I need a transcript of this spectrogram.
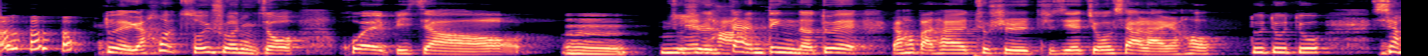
对，然后所以说你就会比较嗯，就是淡定的对，然后把它就是直接揪下来，然后嘟嘟嘟，像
